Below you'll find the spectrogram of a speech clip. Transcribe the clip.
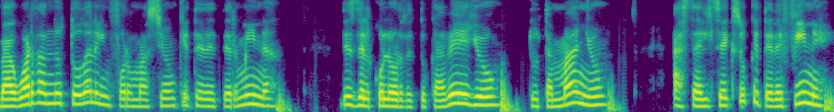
Va guardando toda la información que te determina, desde el color de tu cabello, tu tamaño, hasta el sexo que te define,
